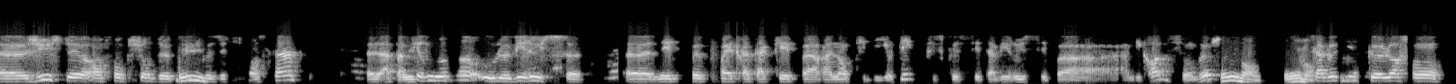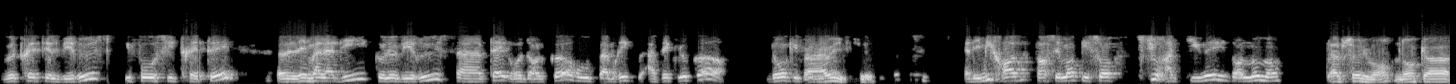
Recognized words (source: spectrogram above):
euh, juste euh, en fonction de Oui. quelques éléments simples. Euh, à partir du moment où le virus euh, ne peut pas être attaqué par un antibiotique puisque c'est un virus, c'est pas un microbe si on veut. Absolument. absolument. Ça veut dire que lorsqu'on veut traiter le virus, il faut aussi traiter euh, les maladies que le virus intègre dans le corps ou fabrique avec le corps. Donc il faut Ah oui. il y a des microbes forcément qui sont suractivés dans le moment. Absolument. Donc, euh,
